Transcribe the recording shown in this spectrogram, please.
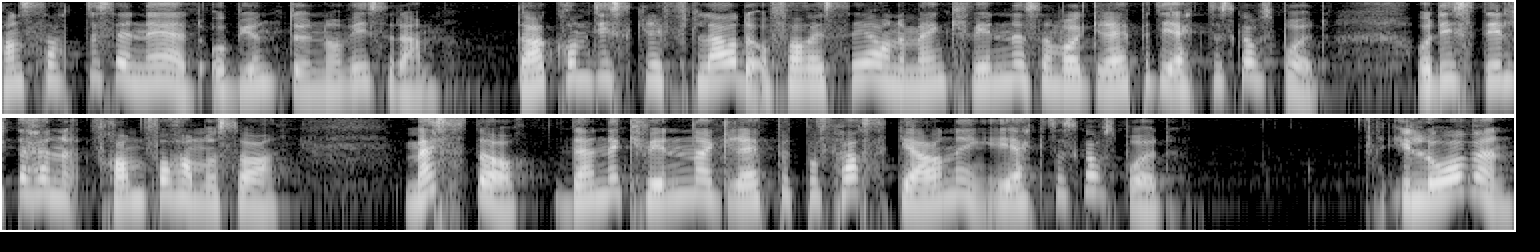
Han satte seg ned og begynte å undervise dem. Da kom de skriftlærde og fariseerne med en kvinne som var grepet i ekteskapsbrudd. Og de stilte henne framfor ham og sa, 'Mester, denne kvinnen er grepet på fersk gjerning i ekteskapsbrudd.' I loven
